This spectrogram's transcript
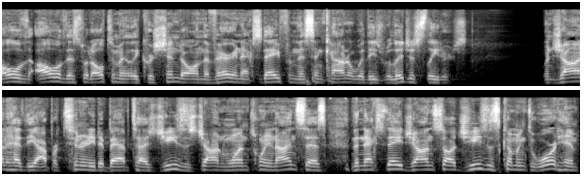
All of, all of this would ultimately crescendo on the very next day from this encounter with these religious leaders. When John had the opportunity to baptize Jesus, John 1 29 says, The next day John saw Jesus coming toward him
